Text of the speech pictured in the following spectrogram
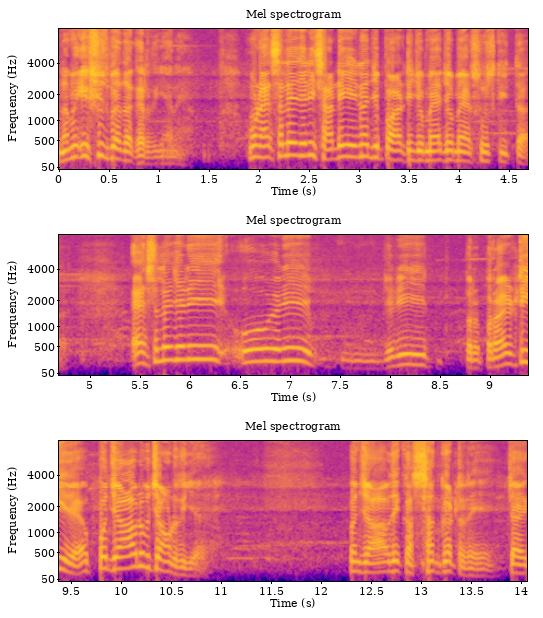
ਨਵੇਂ ਇਸ਼ੂਜ਼ ਪੈਦਾ ਕਰਦੀਆਂ ਨੇ। ਹੁਣ ਇਸ ਲਈ ਜਿਹੜੀ ਸਾਡੀ ਇਹਨਾਂ ਦੀ ਪਾਰਟੀ ਜੋ ਮੈਂ ਜੋ ਮਹਿਸੂਸ ਕੀਤਾ, ਇਸ ਲਈ ਜਿਹੜੀ ਉਹ ਜਿਹੜੀ ਜਿਹੜੀ ਪ੍ਰਾਇੋਰਟੀ ਹੈ, ਉਹ ਪੰਜਾਬ ਨੂੰ ਬਚਾਉਣ ਦੀ ਹੈ। ਪੰਜਾਬ ਦੇ ਕ ਸੰਕਟ ਨੇ, ਚਾਹੇ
